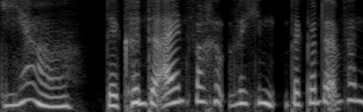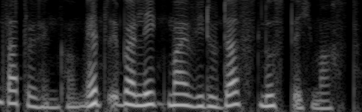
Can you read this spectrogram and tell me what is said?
Ja, der könnte einfach sich, ein- der könnte einfach ein Sattel hinkommen. Jetzt überleg mal, wie du das lustig machst.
